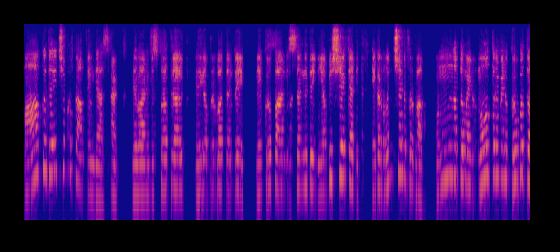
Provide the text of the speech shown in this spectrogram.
మాకు దయచమని ప్రార్థన చేస్తున్నాడు. దేవానికి స్తోత్రాలు. ఇదిగా ప్రభా తండ్రి నీ కృప నీ సన్నిధి నీ అభిషేకాన్ని ఇక్కడ ఉంచండి ప్రభా. ఉన్నతమైన నూతనమైన కృపతో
